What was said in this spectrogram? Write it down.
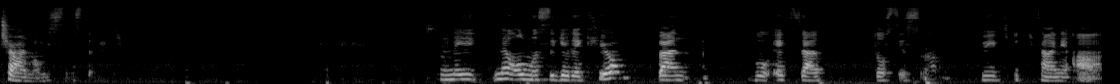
çağırmamışsınız demek. Şimdi ne, ne olması gerekiyor? Ben bu Excel dosyasını büyük iki tane A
